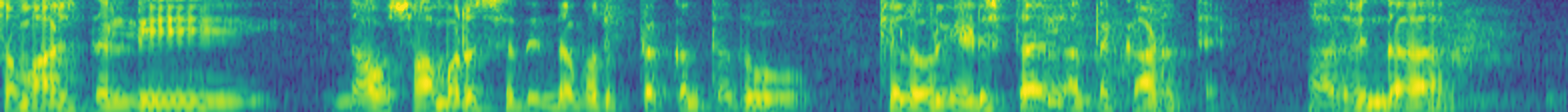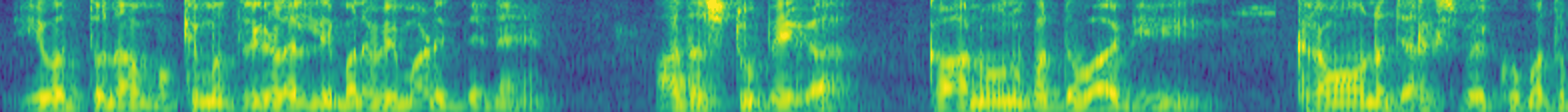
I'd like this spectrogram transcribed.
ಸಮಾಜದಲ್ಲಿ ನಾವು ಸಾಮರಸ್ಯದಿಂದ ಬದುಕ್ತಕ್ಕಂಥದ್ದು ಕೆಲವರಿಗೆ ಹಿಡಿಸ್ತಾ ಇಲ್ಲ ಅಂತ ಕಾಣುತ್ತೆ. ಆದ್ದರಿಂದ ಇವತ್ತು ನಾವು ಮುಖ್ಯಮಂತ್ರಿಗಳಲ್ಲಿ ಮನವಿ ಮಾಡಿದ್ದೇನೆ. ಆದಷ್ಟು ಬೇಗ ಕಾನೂನುಬದ್ಧವಾಗಿ ಕ್ರಮವನ್ನು ಜರುಗಿಸಬೇಕು ಮತ್ತು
